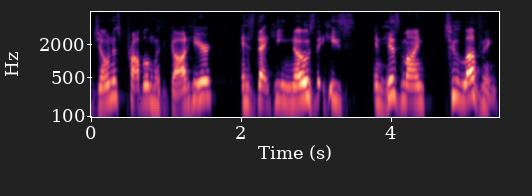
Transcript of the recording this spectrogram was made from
Jonah's problem with God here is that he knows that he's, in his mind, too loving.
